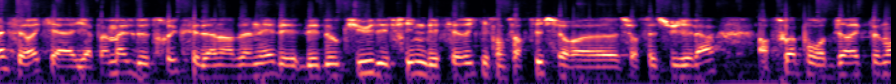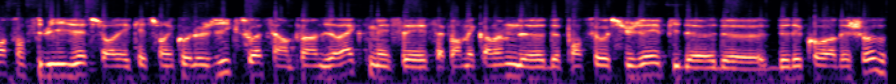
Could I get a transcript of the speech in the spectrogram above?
Ouais, c'est vrai qu'il y, y a pas mal de trucs ces dernières années, des, des docus, des films, des séries qui sont sortis sur euh, sur ces sujets-là. Alors soit pour directement sensibiliser sur les questions écologiques, soit c'est un peu indirect, mais c'est ça permet quand même de, de penser au sujet et puis de, de, de découvrir des choses.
